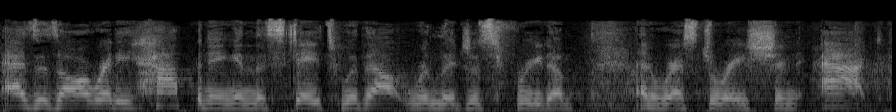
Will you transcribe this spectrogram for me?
as is already happening in the states without Religious Freedom and Restoration Act.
